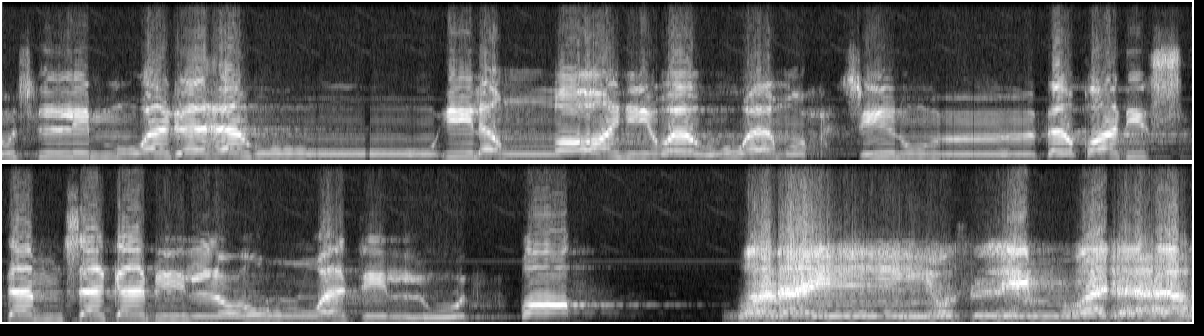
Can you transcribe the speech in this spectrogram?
يسلم وجهه إلى الله وهو محسن فقد استمسك بالعروة الوثقى. ومن يسلم وجهه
